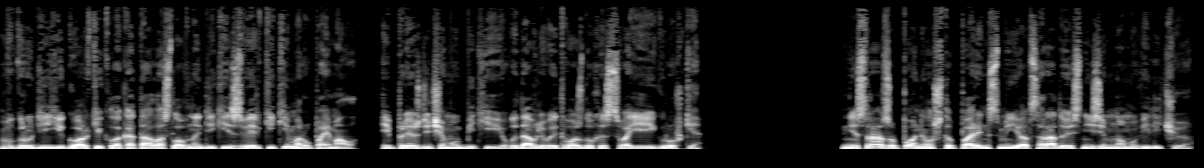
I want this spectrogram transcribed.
В груди Егорки клокотало, словно дикий зверь кикимору поймал, и прежде чем убить ее, выдавливает воздух из своей игрушки. Не сразу понял, что парень смеется, радуясь неземному величию.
